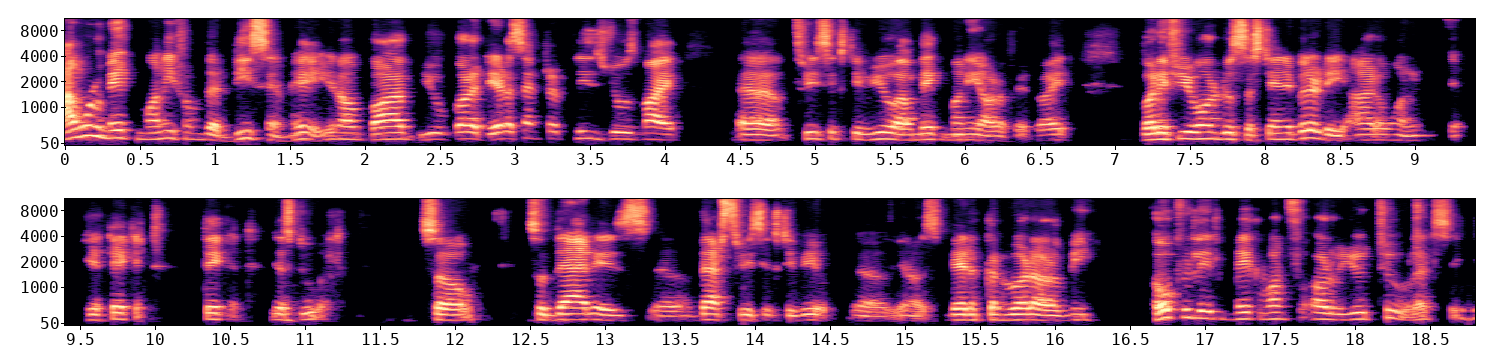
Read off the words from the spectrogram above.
I want to make money from the DCIM. Hey, you know, Barb, you've got a data center, please use my uh, 360 view, I'll make money out of it, right? But if you want to do sustainability, I don't want to, here, take it, take it, just do it. So so that is uh, that's 360 view. Uh, you know, it's made a convert out of me. Hopefully, it'll make one out of you too. Let's see.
